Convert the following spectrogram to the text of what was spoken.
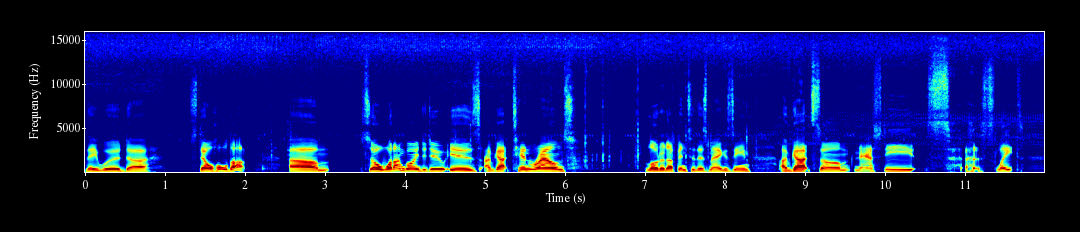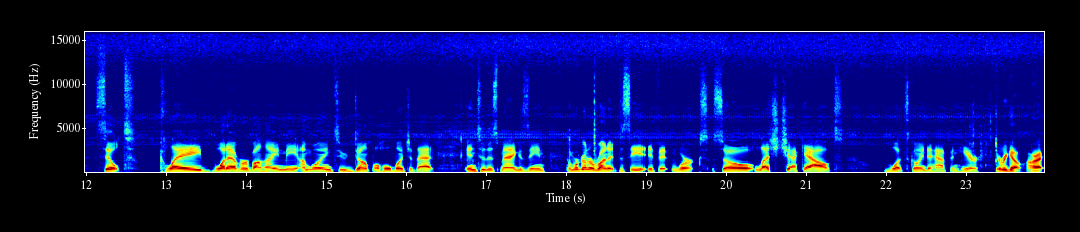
they would uh, still hold up. Um, so what I'm going to do is I've got 10 rounds loaded up into this magazine. I've got some nasty slate, silt, clay, whatever behind me. I'm going to dump a whole bunch of that into this magazine and we're going to run it to see if it works. So let's check out what's going to happen here. Here we go. All right.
